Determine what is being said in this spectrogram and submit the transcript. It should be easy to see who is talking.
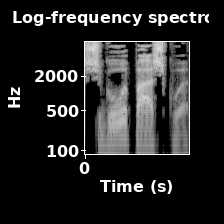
Speaker 1: Chegou a Páscoa.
